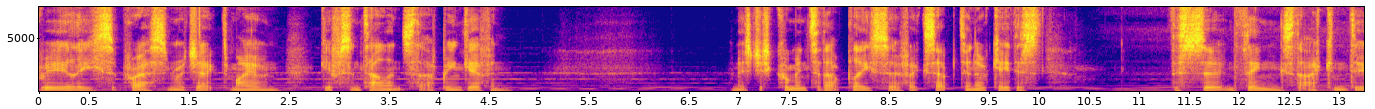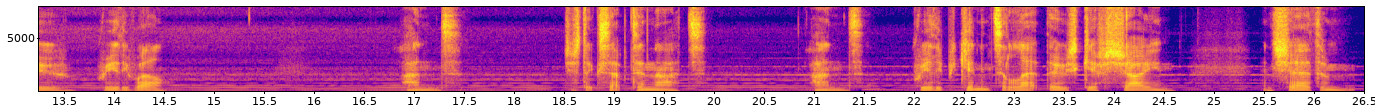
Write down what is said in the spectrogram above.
really suppress and reject my own gifts and talents that I've been given. And it's just coming to that place of accepting, okay, there's, there's certain things that I can do really well. And just accepting that and really beginning to let those gifts shine and share them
